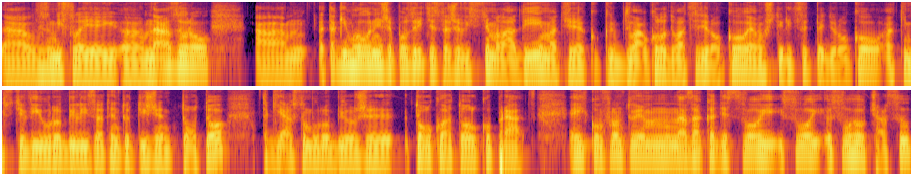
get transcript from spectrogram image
v zmysle jej e, názorov. A tak im hovorím, že pozrite sa, že vy ste mladí, máte ako dva, okolo 20 rokov, ja mám 45 rokov a kým ste vy urobili za tento týždeň toto, tak ja som urobil, že toľko a toľko prác. Ja ich konfrontujem na základe svoj, svoj, svojho času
